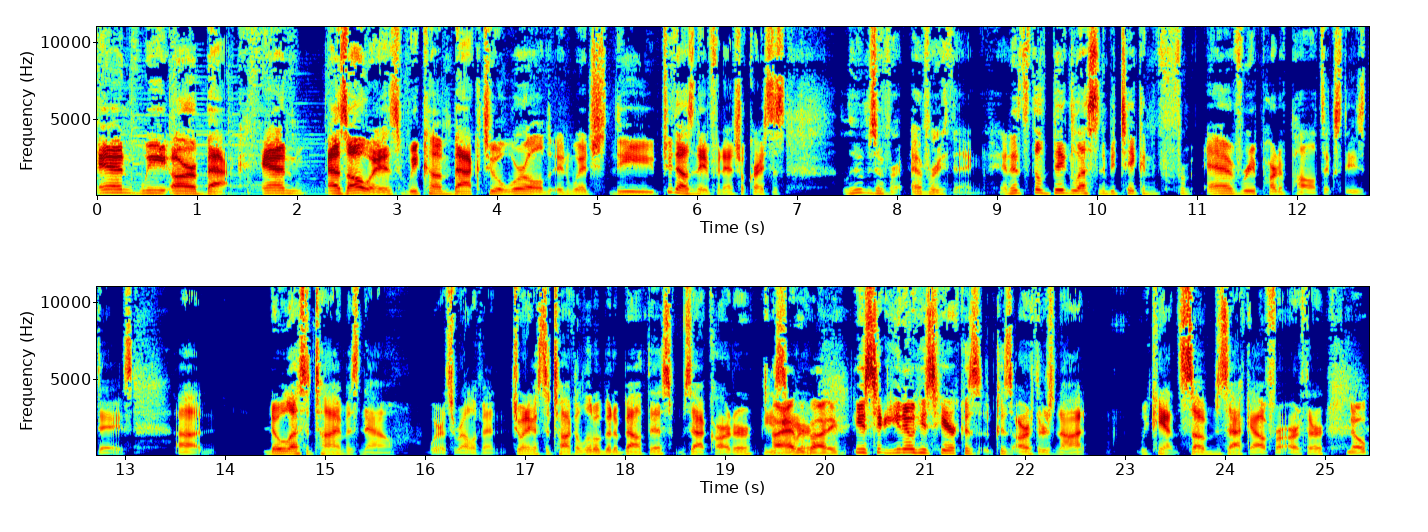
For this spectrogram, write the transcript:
And we are back. And as always, we come back to a world in which the 2008 financial crisis looms over everything. And it's the big lesson to be taken from every part of politics these days. Uh, no less a time is now where it's relevant. Joining us to talk a little bit about this, Zach Carter. He's Hi, here. everybody. He's here. You know, he's here because Arthur's not. We can't sub Zach out for Arthur. Nope.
